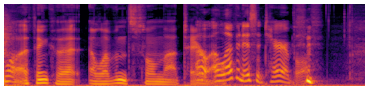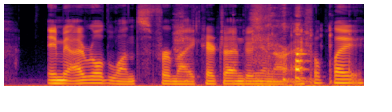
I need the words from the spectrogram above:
Well, I think that 11's still not terrible. Oh, 11 isn't terrible. Aimee, I rolled once for my character I'm doing in our actual play,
